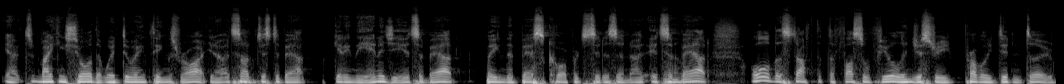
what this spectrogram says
you know, to making sure that we're doing things right. You know, it's not just about getting the energy; it's about being the best corporate citizen. Uh, It's Yeah. about all the stuff that the fossil fuel industry probably didn't do.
